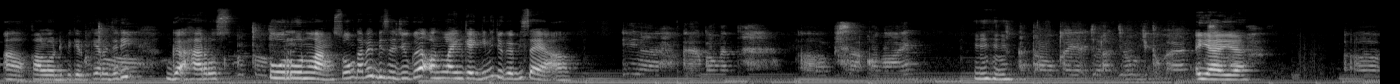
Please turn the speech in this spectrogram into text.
Al kalau dipikir-pikir. Jadi nggak harus turun langsung tapi bisa juga online kayak gini juga bisa ya Al? Iya bener banget. Eh, bisa online. Atau kayak jarak jauh gitu kan. Iya iya. Eh,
